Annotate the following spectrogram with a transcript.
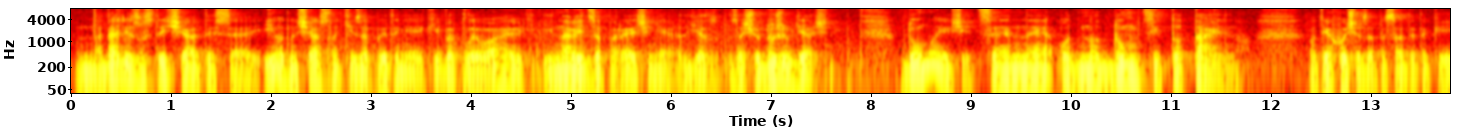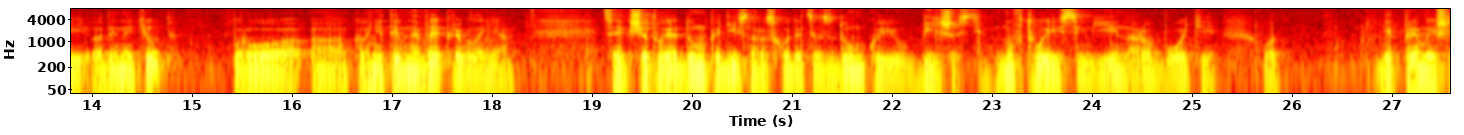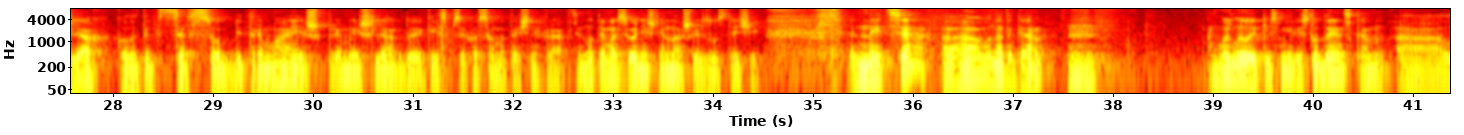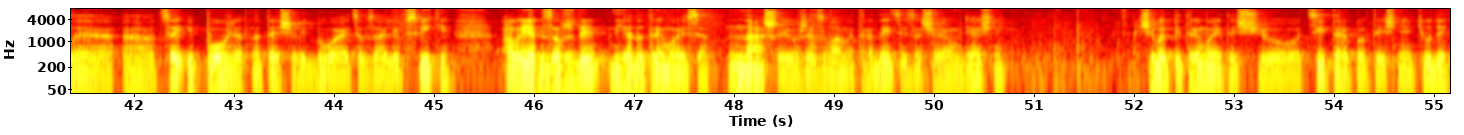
надалі зустрічатися, і одночасно ті запитання, які випливають, і навіть заперечення, я за що дуже вдячний. Думаючи, це не однодумці тотально. От я хочу записати такий один етюд про когнітивне викривлення. Це якщо твоя думка дійсно розходиться з думкою більшості. Ну, в твоїй сім'ї, на роботі. От як прямий шлях, коли ти це в собі тримаєш, прямий шлях до якихось психосоматичних реакцій. Ну, тема сьогоднішньої нашої зустрічі не ця, а вона така. Можливо, в якійсь мірі студентська, але це і погляд на те, що відбувається взагалі в світі. Але, як завжди, я дотримуюся нашої вже з вами традиції, за що я вам вдячний. Що ви підтримуєте, що ці терапевтичні етюди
